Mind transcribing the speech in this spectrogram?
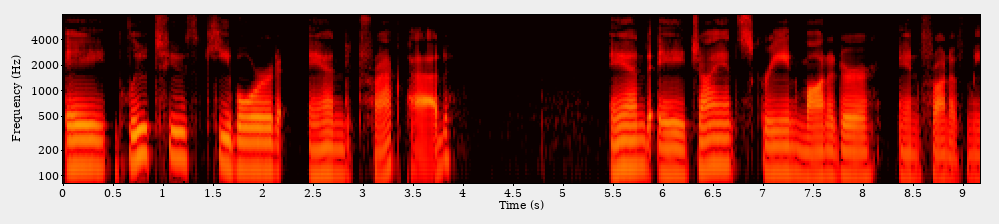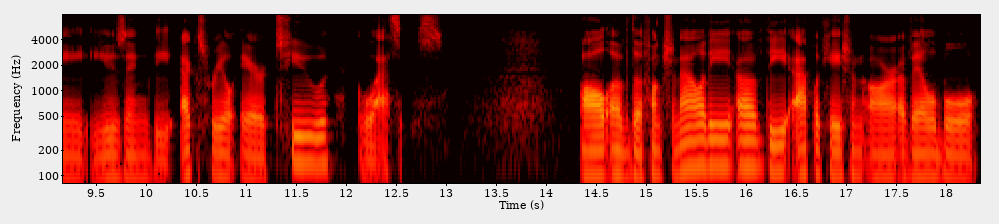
a Bluetooth keyboard and trackpad and a giant screen monitor in front of me using the XReal Air 2 glasses. All of the functionality of the application are available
